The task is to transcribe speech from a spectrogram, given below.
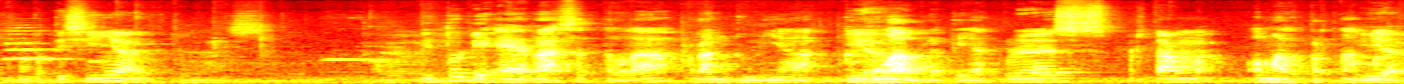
kompetisinya gitu mas Kalau- itu di era setelah Perang Dunia Iya, Kedua berarti ya? udah s- pertama Oh malah pertama. iya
